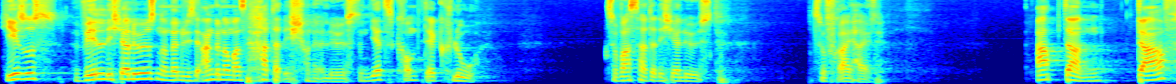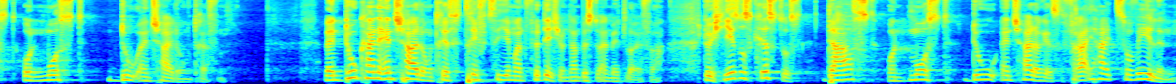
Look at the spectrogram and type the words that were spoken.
Jesus will dich erlösen und wenn du sie angenommen hast, hat er dich schon erlöst. Und jetzt kommt der Clou. Zu was hat er dich erlöst? Zur Freiheit. Ab dann darfst und musst du Entscheidungen treffen. Wenn du keine Entscheidung triffst, trifft sie jemand für dich und dann bist du ein Mitläufer. Durch Jesus Christus darfst und musst du Entscheidungen. Es ist Freiheit zu wählen.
